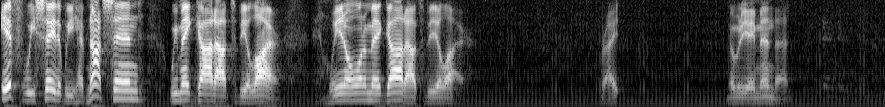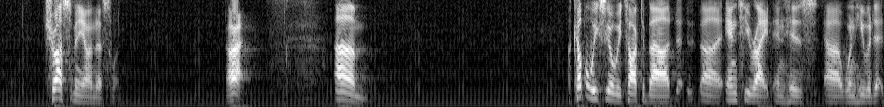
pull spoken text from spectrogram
if we say that we have not sinned, we make God out to be a liar. And we don't want to make God out to be a liar. Right? Nobody amen that. Trust me on this one. All right. Um, couple weeks ago, we talked about uh, N.T. Wright and his, uh, when he would,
